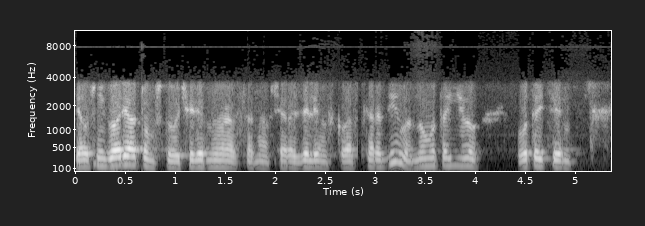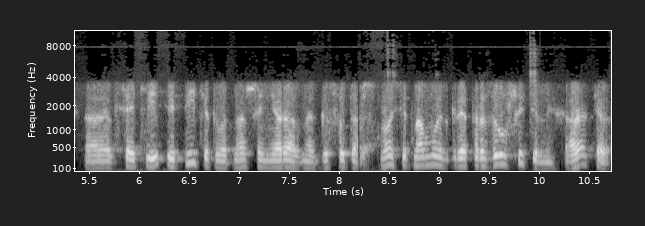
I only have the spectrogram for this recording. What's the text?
Я уж не говорю о том, что в очередной раз она вчера Зеленского оскорбила, но вот ее вот эти э, всякие эпитеты в отношении разных государств носят, на мой взгляд, разрушительный характер.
